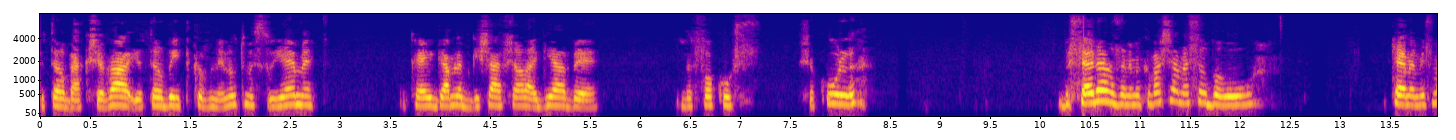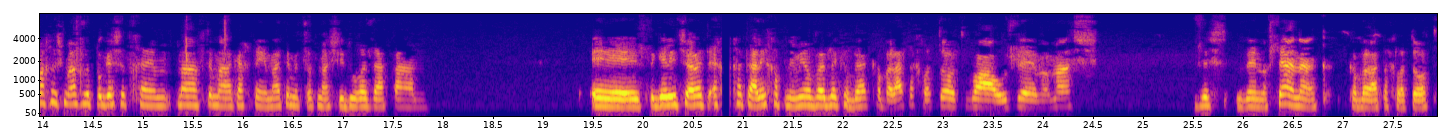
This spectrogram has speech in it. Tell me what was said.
יותר בהקשבה, יותר בהתכווננות מסוימת, אוקיי? גם לפגישה אפשר להגיע ב... בפוקוס שקול. בסדר, אז אני מקווה שהמסר ברור. כן, אני אשמח לשמוע איך זה פוגש אתכם, מה אהבתם, מה לקחתם, מה אתם יוצאות מהשידור הזה הפעם. אה, סיגלית שואלת איך התהליך הפנימי עובד לקבל קבלת החלטות. וואו, זה ממש, זה, זה נושא ענק, קבלת החלטות,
